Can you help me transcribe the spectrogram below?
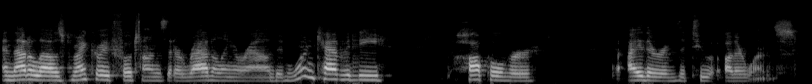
and that allows microwave photons that are rattling around in one cavity to hop over to either of the two other ones.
